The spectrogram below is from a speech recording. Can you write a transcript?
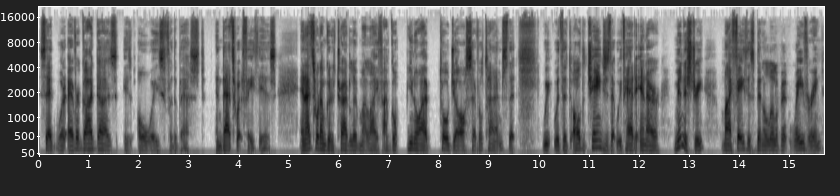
said, whatever God does is always for the best. And that's what faith is. And that's what I'm going to try to live my life. I've gone, you know, I've told y'all several times that we, with the, all the changes that we've had in our ministry, my faith has been a little bit wavering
